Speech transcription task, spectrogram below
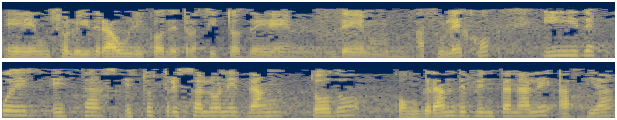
eh, un suelo hidráulico de trocitos de, de azulejo. Y después estas, estos tres salones dan todo con grandes ventanales hacia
